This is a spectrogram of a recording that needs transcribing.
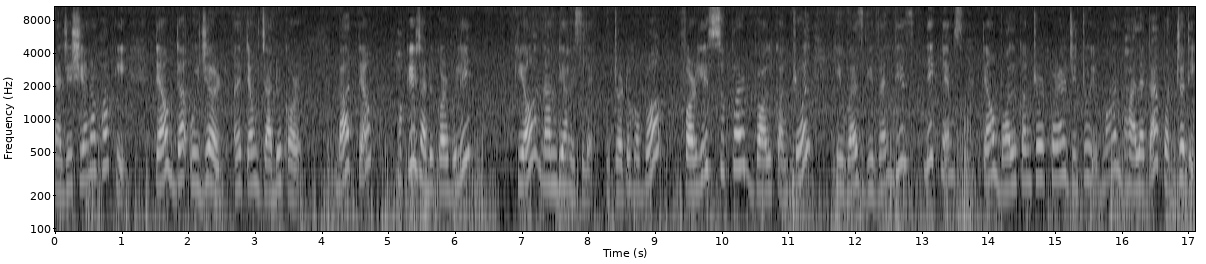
magician of hockey তেওঁক দ্য উইজাৰ্ড মানে তেওঁক যাদুকৰ বা তেওঁক হকীৰ যাদুকৰ বুলি কিয় নাম দিয়া হৈছিলে? উত্তৰটো হ'ব for his super ball control he was given these nicknames তেওঁ বল কণ্ট্ৰল কৰাৰ যিটো ইমান ভাল এটা পদ্ধতি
